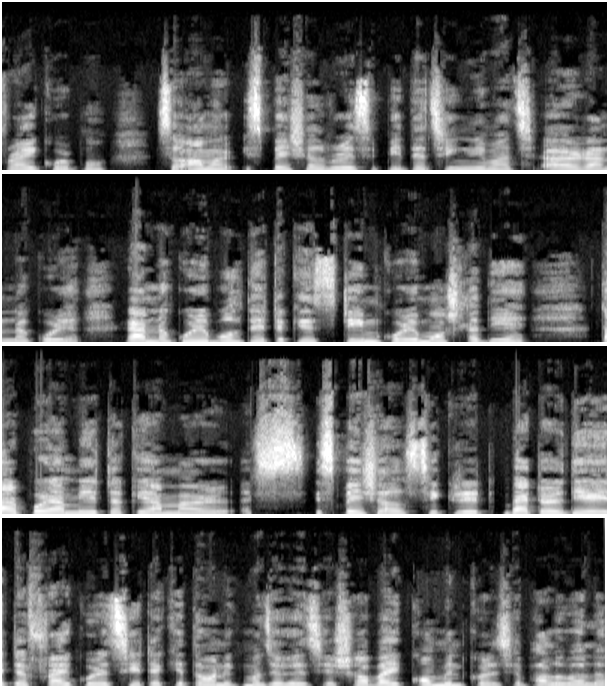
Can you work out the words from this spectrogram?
ফ্রাই করব। সো আমার স্পেশাল রেসিপিতে চিংড়ি মাছ রান্না করে রান্না করে বলতে এটাকে স্টিম করে মশলা দিয়ে তারপরে আমি এটাকে আমার স্পেশাল সিক্রেট ব্যাটার দিয়ে এটা ফ্রাই করেছি। এটা খেতে অনেক মজা হয়েছে। সবাই কমেন্ট করেছে ভালো ভালো।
